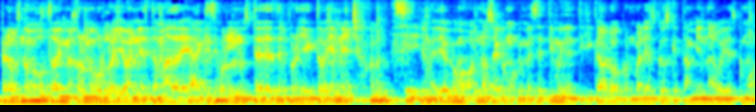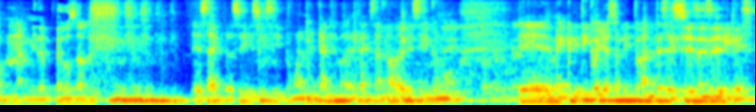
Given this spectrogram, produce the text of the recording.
pero pues no me gustó y mejor me burlo yo en esta madre a que se burlen ustedes del proyecto bien hecho. Sí. Y me dio como, no sé, como que me sentí muy identificado luego con varias cosas que también hago y es como, "Nah, ni de pedo sale. Exacto, sí, sí, sí, como el mecanismo de defensa, ¿no? De decir como, Eh, me critico yo solito antes de que Sí, me sí, sí. critiques.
